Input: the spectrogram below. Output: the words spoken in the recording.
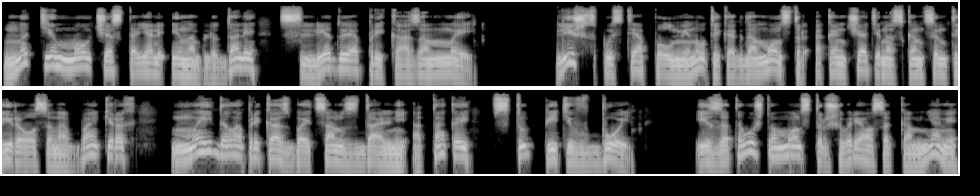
Но те молча стояли и наблюдали, следуя приказам Мэй. Лишь спустя полминуты, когда монстр окончательно сконцентрировался на байкерах, Мэй дала приказ бойцам с дальней атакой вступить в бой. Из-за того, что монстр швырялся камнями,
